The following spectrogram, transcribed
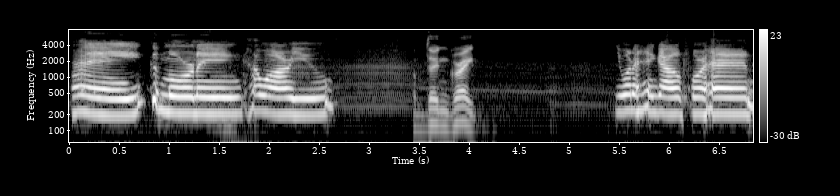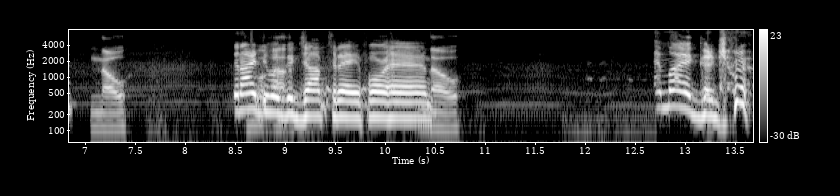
Hey, good morning. How are you? I'm doing great. You want to hang out, Forehand? No. Did I do Well, a uh, good job today, Forehand? No. Am I a good girl?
